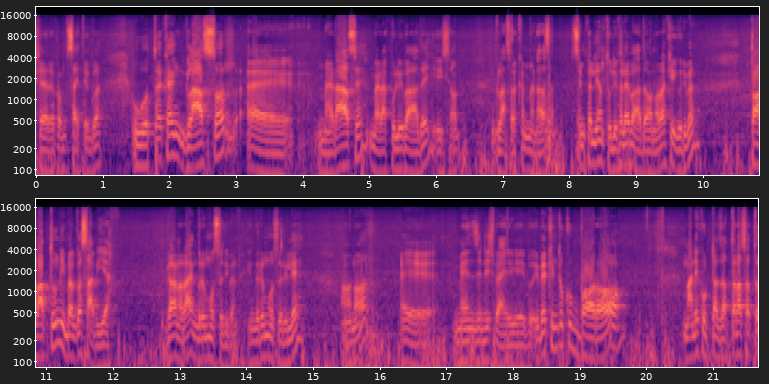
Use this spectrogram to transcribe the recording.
সেরকম চাইতে গোয়া ও তো এখন গ্লাসর মেডা আছে, মেডা কুলি বাদে, এই সব গ্লাসর এখন মেডা আছে। সিম্পলি তুলি ফেলে বাদে ওনারা কি করবেন? তলাতুন ইবাগ চাবিয়া ওনারা এগুলো মুসুরিবেন এগুলো মুসুরিলে অনর মেন জিনিস বাইরে আইব এবার কিন্তু খুব বড় মানে কুট্টা যাত্রা সাথে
